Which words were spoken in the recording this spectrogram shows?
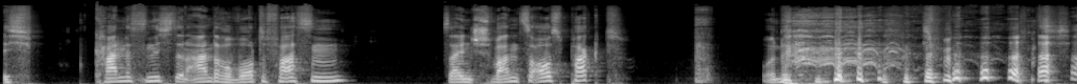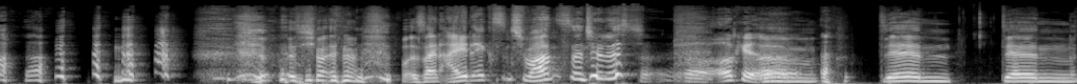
ich kann es nicht in andere Worte fassen, seinen Schwanz auspackt. Und ich meine, sein Eidechsenschwanz natürlich. okay. ähm, den, den,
